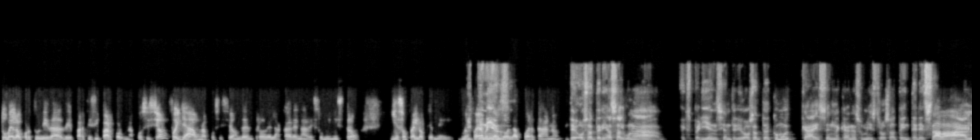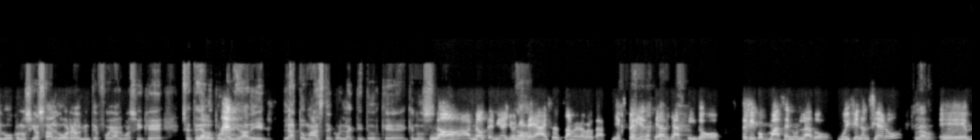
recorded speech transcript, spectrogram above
tuve la oportunidad de participar por una posición, fue ya una posición dentro de la cadena de suministro y eso fue lo que me, me fue abriendo la puerta, ¿no? o sea, ¿tenías alguna experiencia anterior? O sea, ¿cómo caes en la cadena de suministro? O sea, ¿te interesaba algo, conocías algo o realmente fue algo así que se te dio la oportunidad y la tomaste con la actitud que, que nos... No, no tenía yo ni idea, esa es la mera verdad. Mi experiencia había sido, te digo, más en un lado muy financiero. Claro. Eh,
